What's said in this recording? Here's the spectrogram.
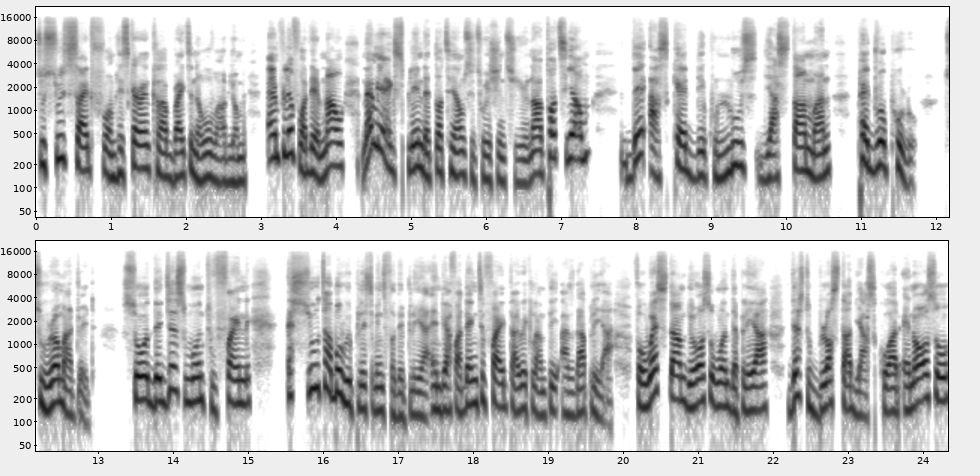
to switch side from his current club, Brighton and Hove Albion, and play for them. Now, let me explain the Tottenham situation to you. Now, Tottenham, they are scared they could lose their star man, Pedro Porro, to Real Madrid. So they just want to find a suitable replacement for the player, and they have identified Tariq Lamptey as that player. For West Ham, they also want the player just to bluster their squad, and also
